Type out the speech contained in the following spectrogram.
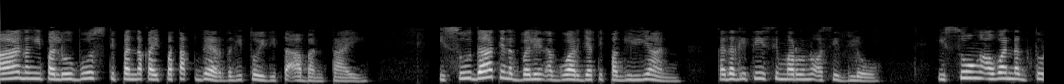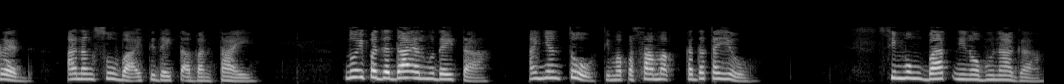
A nang ipalubos ti panakay patakder dagitoy di taabantay. Isuda ti nagbalin a gwardya ti pagilyan, kadagiti si maruno a siglo. Isu nga awan nagtured, anang suba iti dayta abantay. No ipadadael mo dayta, anyan to ti mapasamak kadatayo. Simungbat ni Nobunaga,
